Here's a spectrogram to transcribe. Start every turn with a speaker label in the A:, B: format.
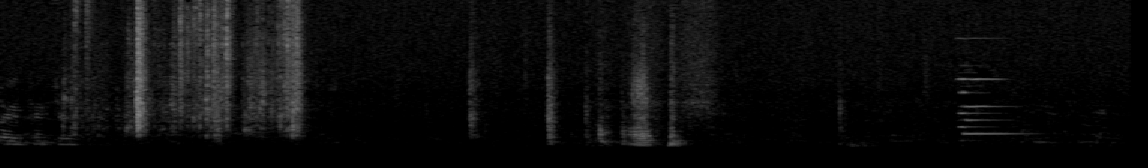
A: Sorry, picture.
